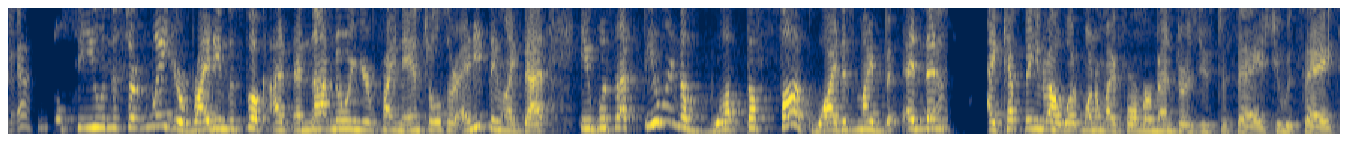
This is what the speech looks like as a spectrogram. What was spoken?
yeah. people see you in a certain way. You're writing this book I, and not knowing your financials or anything like that. It was that feeling of what the fuck? Why does my and then. Yeah. I kept thinking about what one of my former mentors used to say. She would say,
